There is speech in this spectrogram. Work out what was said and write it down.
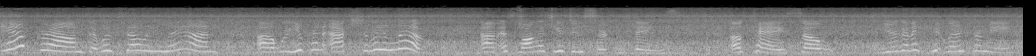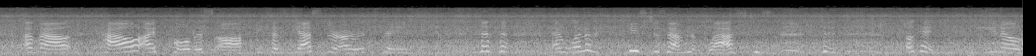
campground that was selling land uh, where you can actually live um, as long as you do certain things. Okay, so you're gonna learn from me about how I pull this off because yes, there are restraints. and one of he's just having a blast. okay, you know,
